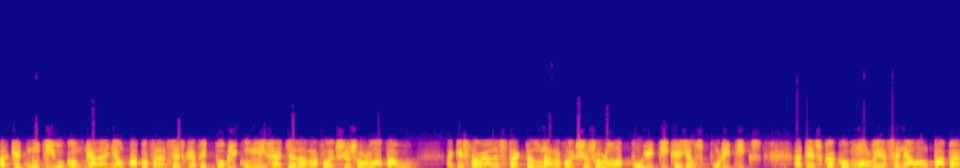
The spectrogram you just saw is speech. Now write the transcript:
Per aquest motiu, com cada any, el papa Francesc ha fet públic un missatge de reflexió sobre la pau. Aquesta vegada es tracta d'una reflexió sobre la política i els polítics, atès que, com molt bé assenyala el papa,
